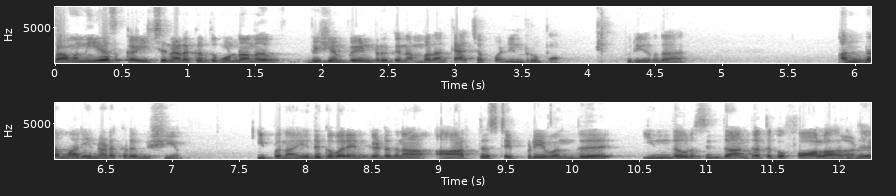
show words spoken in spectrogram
செவன் இயர்ஸ் கழிச்சு நடக்கிறதுக்கு உண்டான விஷயம் பெயின் இருக்கு நம்ம தான் கேட்சப் பண்ணிட்டு இருப்போம். புரியுறதா அந்த மாதிரி நடக்கிற விஷயம். இப்போ நான் எதுக்கு வரேன்னு கேட்டதுன்னா ஆர்டிஸ்ட் எப்படி வந்து இந்த ஒரு சித்தாந்தத்துக்கு ஃபாலோ ஆகுது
